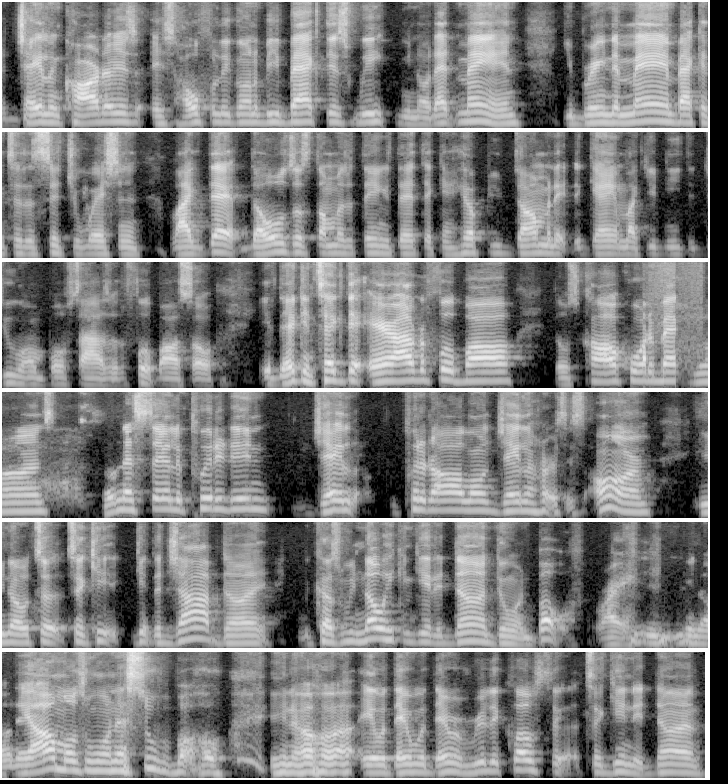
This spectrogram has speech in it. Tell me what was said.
Jalen Carter is, is hopefully going to be back this week. You know, that man, you bring the man back into the situation like that. Those are some of the things that, that can help you dominate the game like you need to do on both sides of the football. So if they can take the air out of the football, those call quarterback runs, don't necessarily put it in Jalen, put it all on Jalen Hurts' arm, you know, to, to get, get the job done because we know he can get it done doing both, right? Mm-hmm. You know, they almost won that Super Bowl. You know, it, they were they were really close to, to getting it done,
